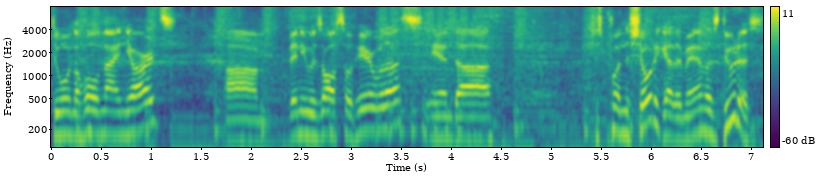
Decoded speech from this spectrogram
doing the whole nine yards. Um, Vinny was also here with us, and uh, just putting the show together, man. Let's do this.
